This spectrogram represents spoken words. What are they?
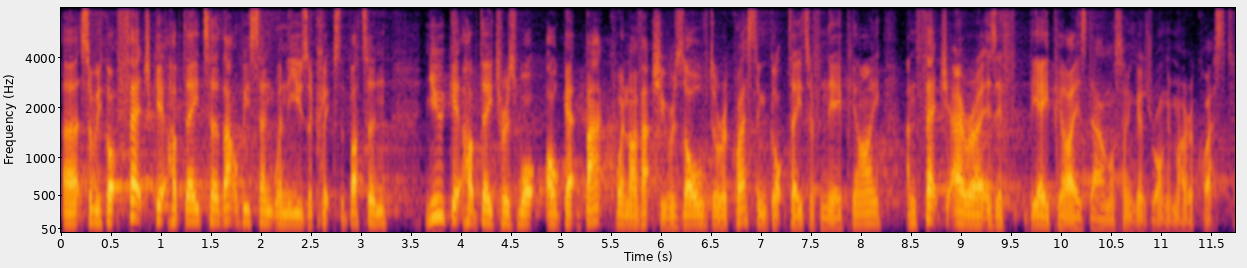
Uh, so we've got fetch GitHub data. That will be sent when the user clicks the button. New GitHub data is what I'll get back when I've actually resolved a request and got data from the API. And fetch error is if the API is down or something goes wrong in my request.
